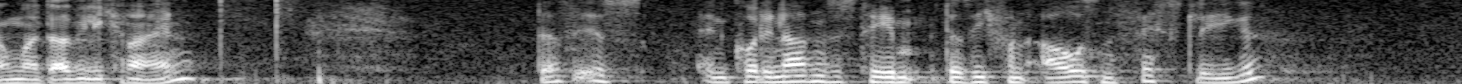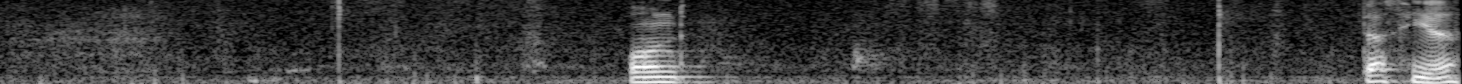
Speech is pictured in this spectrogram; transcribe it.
Sagen wir mal, da will ich rein. Das ist ein Koordinatensystem, das ich von außen festlege. Und das hier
